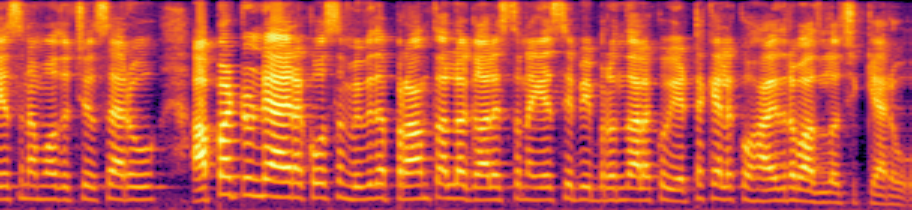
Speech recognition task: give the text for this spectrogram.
కేసు నమోదు చేశారు. అప్పటి నుండి ఆయన కోసం వివిధ ప్రాంతాల్లో గాలిస్తున్న ఏసీబీ బృందాలకు ఎట్టకేలకు హైదరాబాద్లో చిక్కారు.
